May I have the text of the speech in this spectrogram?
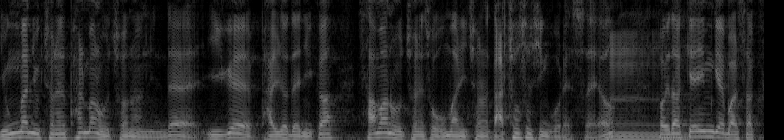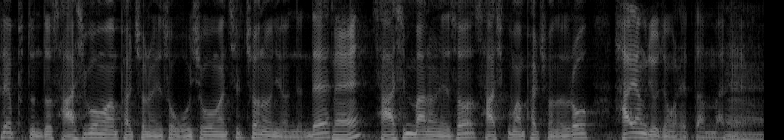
6만 6천에서 8만 5천 원인데 이게 반려되니까 4만 5천에서 5만 2천 원 낮춰서 신고를 했어요. 거기다 게임 개발사 크래프톤도 45만 8천 원에서 55만 7천 원이었는데 네. 40만 원에서 49만 8천 원으로 하향 조정을 했단 말이에요. 네.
